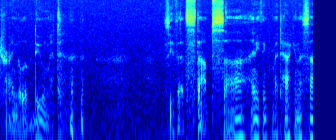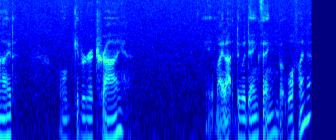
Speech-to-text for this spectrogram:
Triangle of Doom it. see if that stops uh, anything from attacking the side. We'll give her a try. It might not do a dang thing, but we'll find out.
